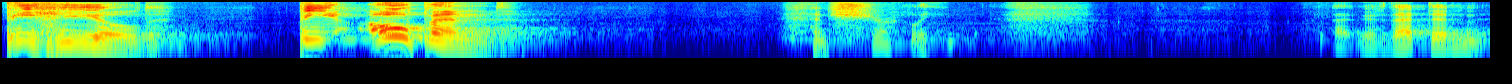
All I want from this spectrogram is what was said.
Be healed, be opened. And surely, if that didn't,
